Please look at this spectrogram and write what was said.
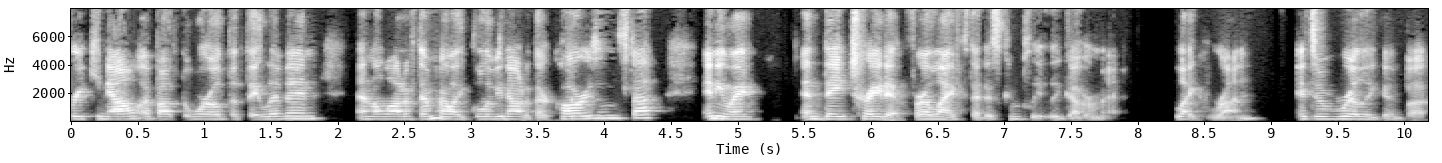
freaking out about the world that they live in, and a lot of them are like living out of their cars and stuff. Anyway, and they trade it for a life that is completely government like run. It's a really good book.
